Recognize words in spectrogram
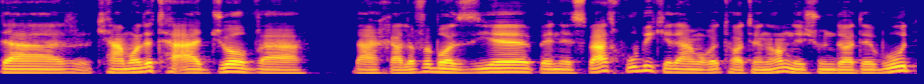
در کمال تعجب و برخلاف بازی به نسبت خوبی که در مقابل تاتنهام نشون داده بود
